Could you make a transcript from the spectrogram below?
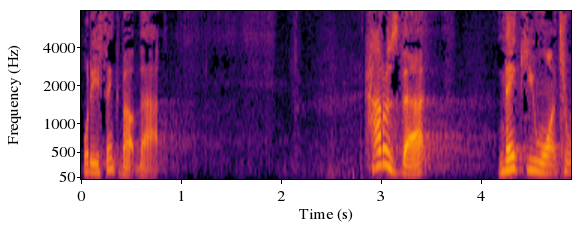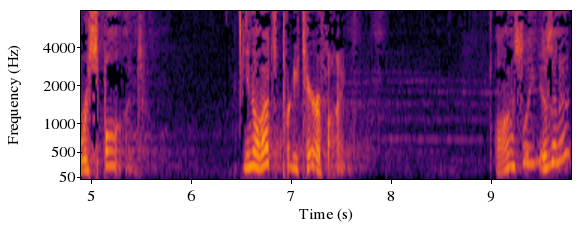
What do you think about that? How does that make you want to respond? You know, that's pretty terrifying. Honestly, isn't it?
